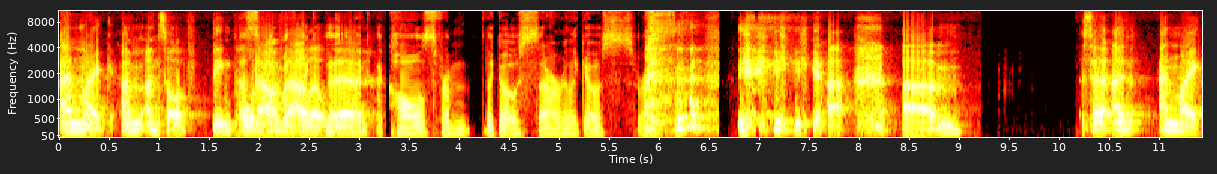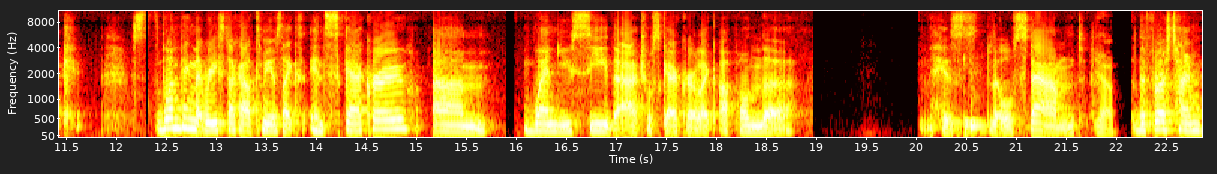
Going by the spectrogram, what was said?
and like I'm, I'm sort of being pulled the out of that a little the, bit. Like the calls from the ghosts that aren't really ghosts, right? yeah. Um, so and and like one thing that really stuck out to me was like in Scarecrow, um, when you see the actual Scarecrow like up on the his little stand. Yeah. The first time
